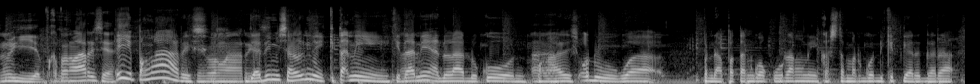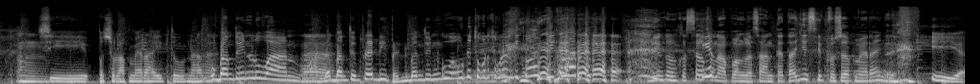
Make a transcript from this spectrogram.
Oh iya penglaris ya Eh penglaris. Penglaris. Jadi misalnya nih kita nih, kita nih adalah dukun, penglaris. Aduh, gua pendapatan gue kurang nih customer gue dikit gara-gara si pesulap merah itu nah gue bantuin luan Wah, ada bantuin Freddy Freddy bantuin gue udah tuker-tukeran gitu aja kelar Dia kalau kesel kenapa nggak santet aja sih pusat merahnya? iya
